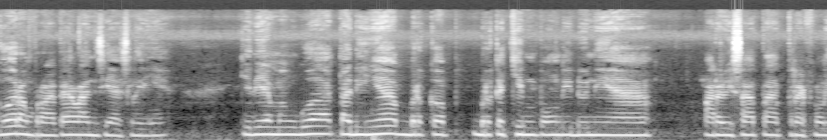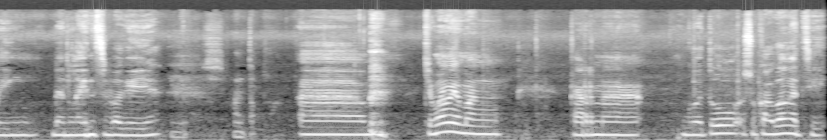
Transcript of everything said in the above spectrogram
gua orang perhotelan sih aslinya. Jadi emang gua tadinya berke, berkecimpung di dunia pariwisata, traveling dan lain sebagainya. Yes, Mantap. Um, cuma memang karena gue tuh suka banget sih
